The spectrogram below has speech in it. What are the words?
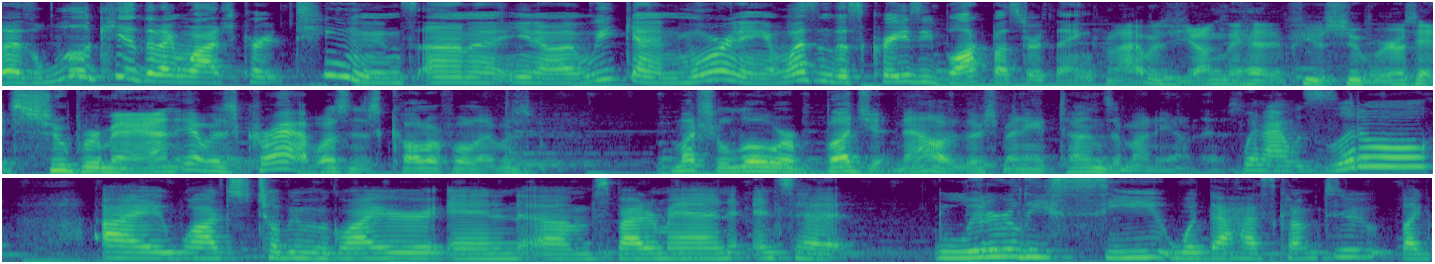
as a little kid that I watched cartoons on a you know a weekend morning. It wasn't this crazy blockbuster thing. When I was young, they had a few superheroes. They had Superman. It was crap. It wasn't as colorful. It was much lower budget. Now they're spending tons of money on this. When I was little, I watched Tobey Maguire and um, Spider-Man, and to literally see what that has come to, like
